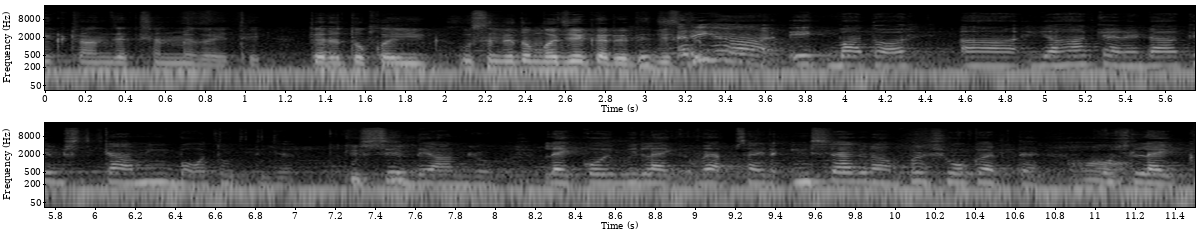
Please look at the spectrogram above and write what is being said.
एक ट्रांजेक्शन में गए थे। तेरे तो कई उसने तो मज़े करे थे अरे हाँ एक बात और। यहाँ कैनेडा के स्कैमिंग बहुत होती है। उससे ध्यान रहो। लाइक कोई भी लाइक वेबसाइट इंस्टाग्राम पर शो करते हाँ। कुछ लाइक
